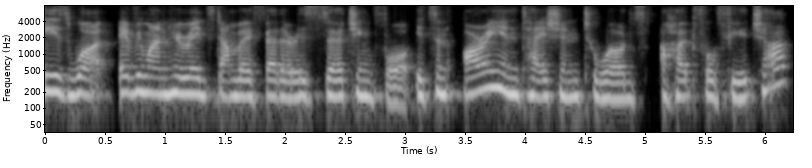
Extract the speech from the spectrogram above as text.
is what everyone who reads Dumbo Feather is searching for. It's an orientation towards a hopeful future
